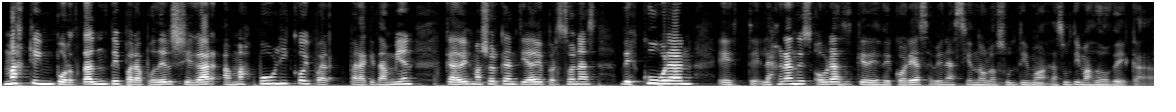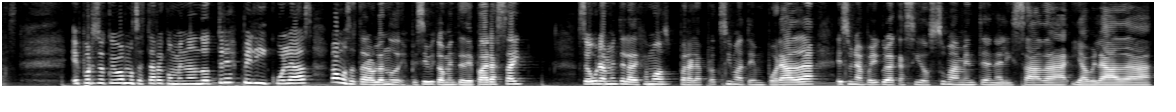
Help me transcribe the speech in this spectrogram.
más que importante para poder llegar a más público y para, que también cada vez mayor cantidad de personas descubran este, las grandes obras que desde Corea se vienen haciendo en las últimas dos décadas. Es por eso que hoy vamos a estar recomendando tres películas, vamos a estar hablando específicamente de Parasite, Seguramente la dejemos para la próxima temporada. Es una película que ha sido sumamente analizada y hablada.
